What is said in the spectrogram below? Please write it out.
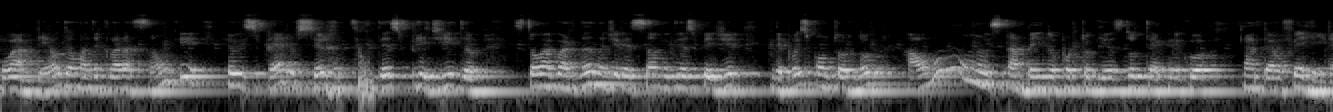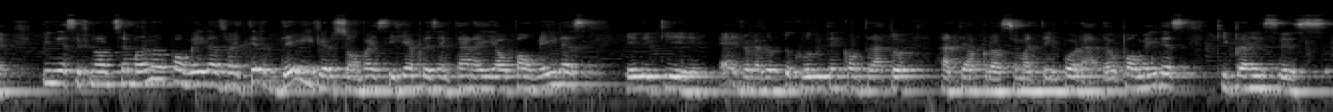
o Abel deu uma declaração que eu espero ser despedido. Estou aguardando a direção me despedir. Depois contornou. Algo não está bem no português do técnico Abel Ferreira. E nesse final de semana, o Palmeiras vai ter Daverson, vai se reapresentar aí ao Palmeiras ele que é jogador do clube tem contrato até a próxima temporada. O Palmeiras que para esses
